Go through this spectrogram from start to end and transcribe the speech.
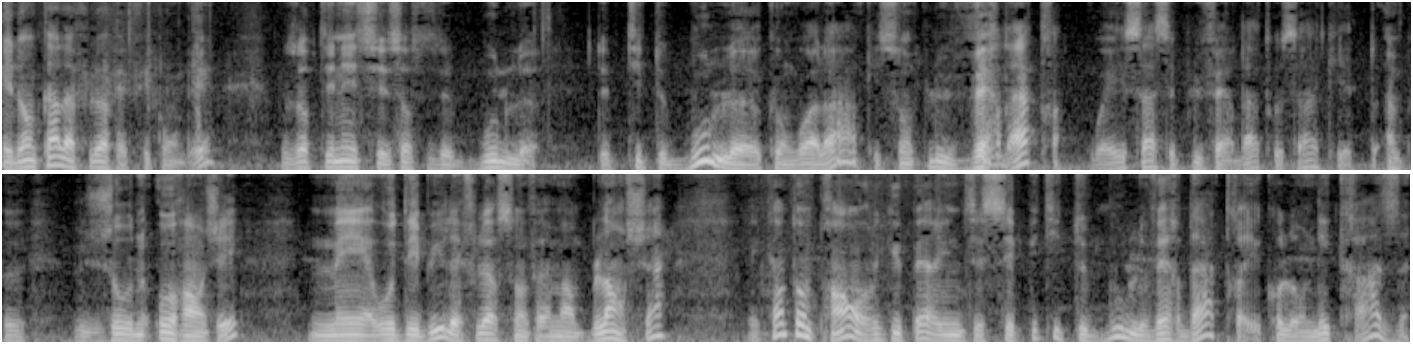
Et donc, quand la fleur est fécondée, vous obtenez ces sortes de boules, de petites boules qu'on voit là, qui sont plus verdâtres. Vous voyez, ça, c'est plus verdâtre, ça, qui est un peu jaune-orangé. Mais au début, les fleurs sont vraiment blanches. Hein. Et quand on prend, on récupère une de ces petites boules verdâtres et que l'on écrase,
